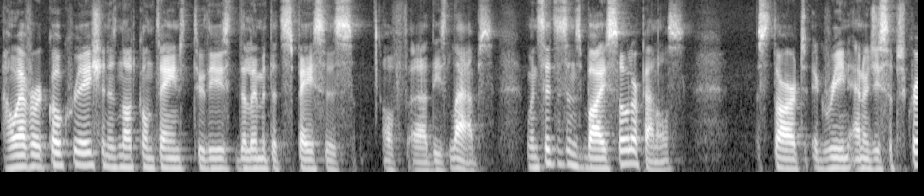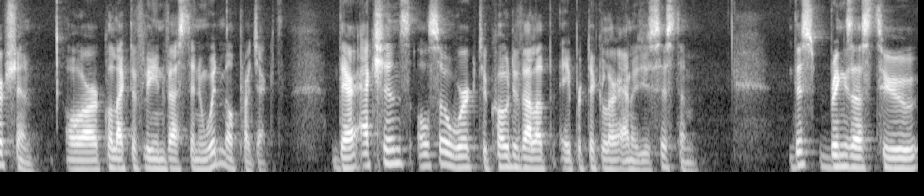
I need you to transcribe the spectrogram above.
However, co-creation is not contained to these delimited spaces of uh, these labs. When citizens buy solar panels, start a green energy subscription or collectively invest in a windmill project. Their actions also work to co-develop a particular energy system. This brings us to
